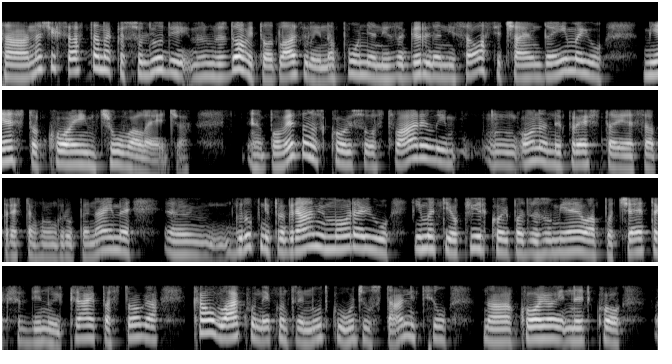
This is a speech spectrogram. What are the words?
Sa naših sastanaka su ljudi redovito odlazili napunjeni, zagrljeni, sa osjećajem da imaju mjesto koje im čuva leđa. E, povezanost koju su ostvarili, ona ne prestaje sa prestankom grupe. Naime, e, grupni programi moraju imati okvir koji podrazumijeva početak, sredinu i kraj, pa stoga kao vlak u nekom trenutku uđe u stanicu na kojoj netko e,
